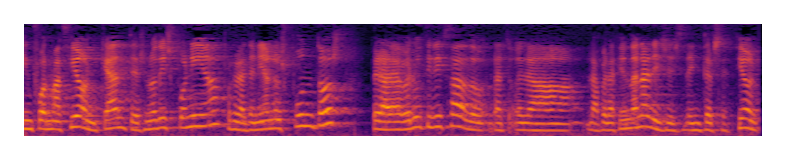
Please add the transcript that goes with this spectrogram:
Información que antes no disponía porque la tenían los puntos, pero al haber utilizado la, la operación de análisis de intersección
